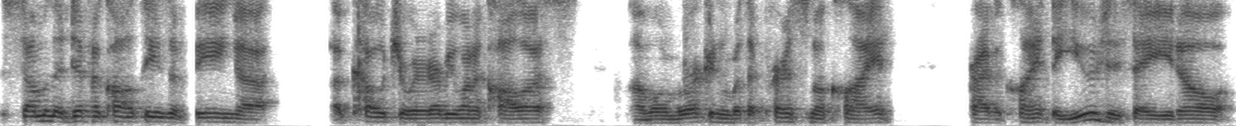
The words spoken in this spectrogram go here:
Some of the difficulties of being a, a coach or whatever you want to call us um, when working with a personal client, private client, they usually say, you know,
